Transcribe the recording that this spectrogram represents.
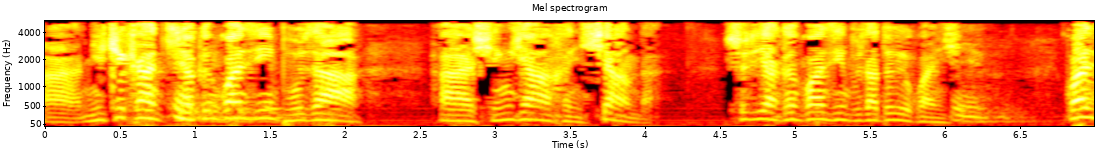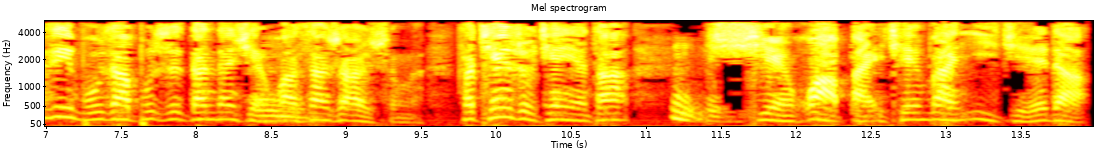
啊。你去看，只要跟观世音菩萨啊形象很像的，实际上跟观世音菩萨都有关系。嗯观世音菩萨不是单单显化嗯三十二生了，他千手千眼，他显化百千万亿劫的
